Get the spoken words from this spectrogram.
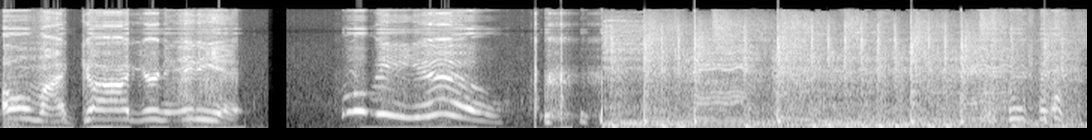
Oh my god, you're an idiot! Who be? You,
